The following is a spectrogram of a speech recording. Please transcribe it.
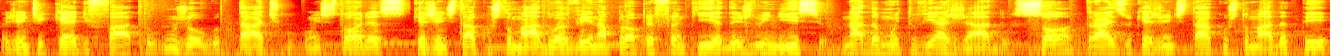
A gente quer de fato um jogo tático, com histórias que a gente está acostumado a ver na própria franquia desde o início. Nada muito viajado, só traz o que a gente está acostumado a ter,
